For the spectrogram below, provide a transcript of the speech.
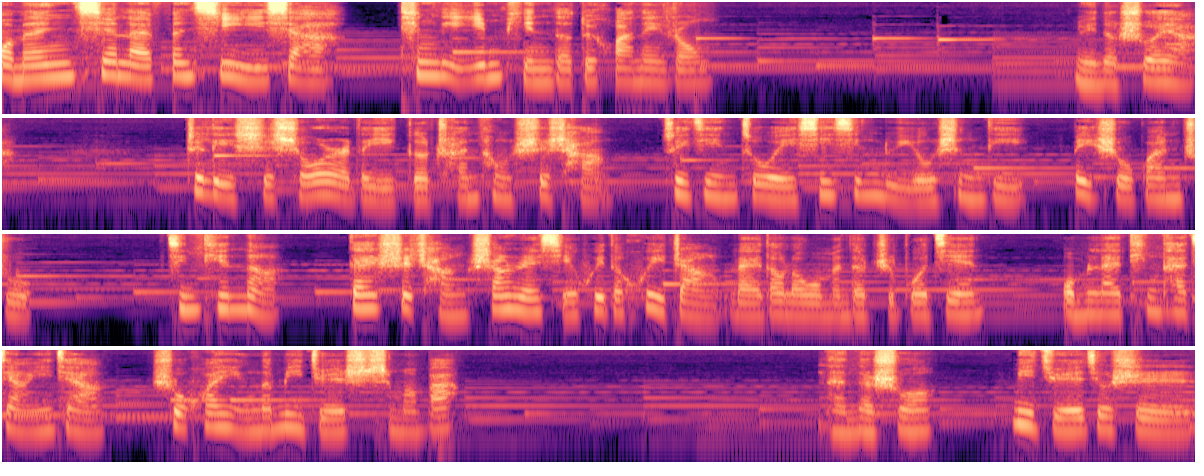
我们先来分析一下听力音频的对话内容。女的说呀，这里是首尔的一个传统市场，最近作为新兴旅游胜地备受关注。今天呢，该市场商人协会的会长来到了我们的直播间，我们来听他讲一讲受欢迎的秘诀是什么吧。男的说，秘诀就是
